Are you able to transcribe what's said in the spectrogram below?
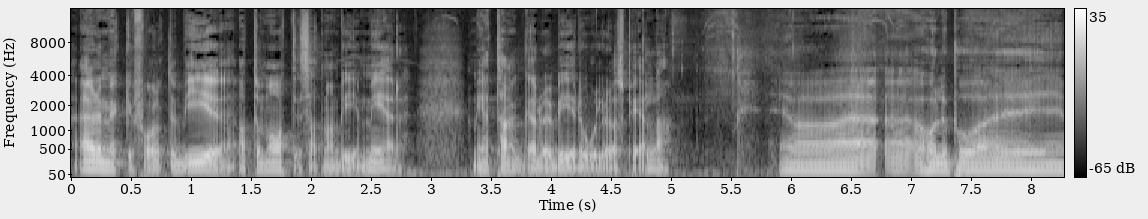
är det mycket folk då blir det automatiskt att man blir mer, mer taggad och det blir roligare att spela. Jag eh, eh, håller på i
